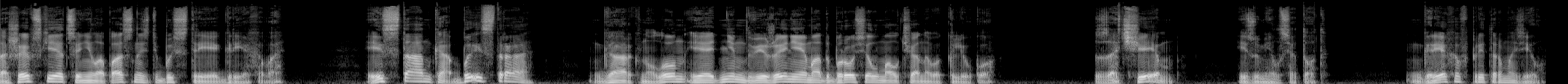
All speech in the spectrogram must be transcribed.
Сташевский оценил опасность быстрее Грехова. «Из танка! Быстро!» Гаркнул он и одним движением отбросил Молчанова к люку. «Зачем?» — изумился тот. Грехов притормозил.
